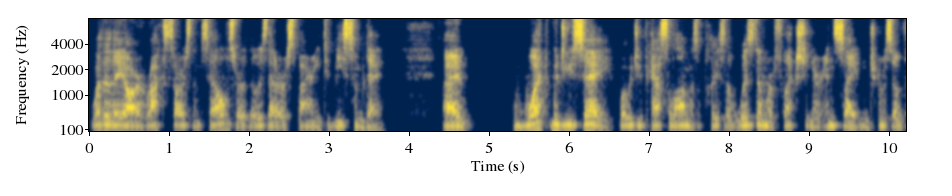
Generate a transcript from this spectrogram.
whether they are rock stars themselves or those that are aspiring to be someday, what would you say? What would you pass along as a place of wisdom, reflection, or insight in terms of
